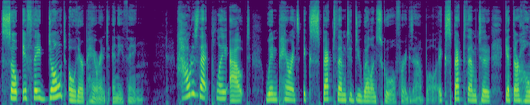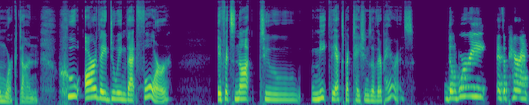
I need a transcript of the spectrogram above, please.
So, if they don't owe their parent anything, how does that play out when parents expect them to do well in school, for example, expect them to get their homework done? Who are they doing that for if it's not to meet the expectations of their parents? The worry as a parent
